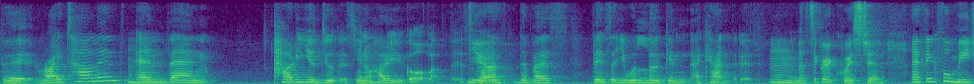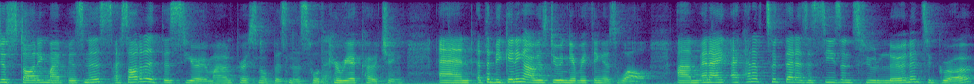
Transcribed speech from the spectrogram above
the right talent? Mm-hmm. And then how do you do this? You know, how do you go about this? Yeah. What is the best things that you would look in a candidate? Mm, that's a great question. And I think for me, just starting my business, I started it this year, my own personal business with nice. career coaching. And at the beginning, I was doing everything as well. Um, and I, I kind of took that as a season to learn and to grow,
